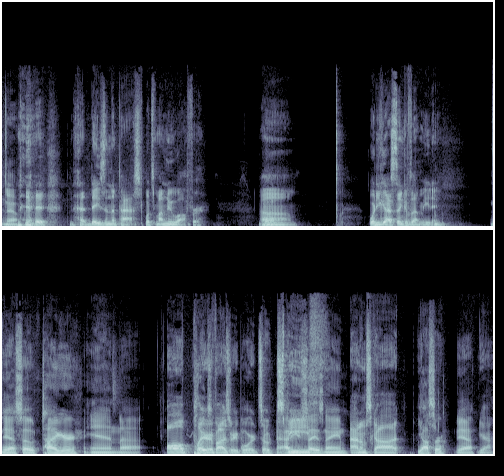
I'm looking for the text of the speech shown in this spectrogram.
Yeah. that day's in the past. What's my new offer? Um, what do you guys think of that meeting? yeah. So Tiger and uh, All player advisory board. So how do you say his name? Adam Scott. Yasser. Yeah. Yeah.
